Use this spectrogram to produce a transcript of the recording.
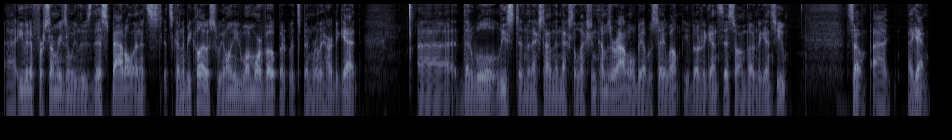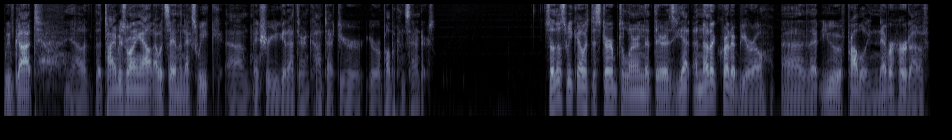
uh, even if for some reason we lose this battle, and it's it's going to be close, we only need one more vote, but it's been really hard to get. Uh, then we'll at least in the next time the next election comes around, we'll be able to say, well, you voted against this, so I'm voting against you. So uh, again, we've got you know the time is running out. I would say in the next week, um, make sure you get out there and contact your your Republican senators. So this week, I was disturbed to learn that there is yet another credit bureau uh, that you have probably never heard of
